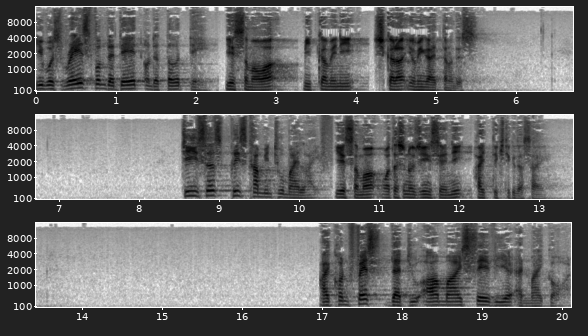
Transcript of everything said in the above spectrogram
He was raised from the dead on the third day. イエス様は3日目に死から蘇ったのです。Jesus, please come into my life. イエス様、私の人生に入ってきてください。I confess that you are my Savior and my God.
